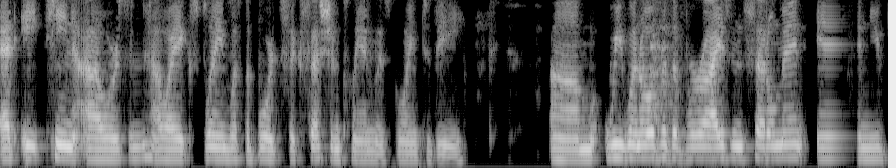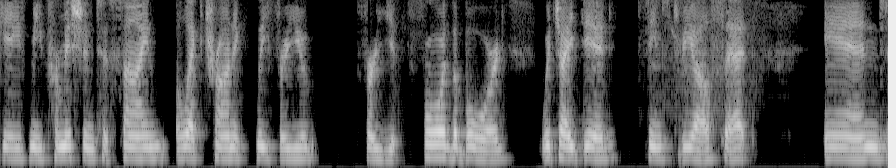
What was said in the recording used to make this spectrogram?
at 18 hours and how I explained what the board succession plan was going to be. Um, we went over the Verizon settlement and, and you gave me permission to sign electronically for you, for you, for the board, which I did, seems to be all set. And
